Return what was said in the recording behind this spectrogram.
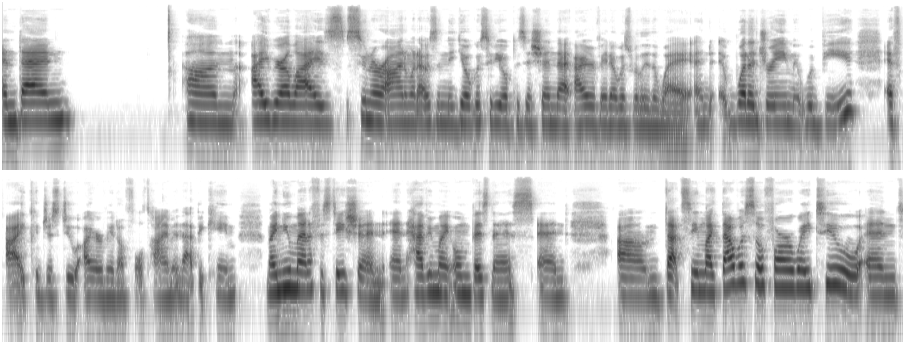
And then um, I realized sooner on when I was in the yoga studio position that Ayurveda was really the way. And what a dream it would be if I could just do Ayurveda full time. And that became my new manifestation and having my own business. And um, that seemed like that was so far away too. And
